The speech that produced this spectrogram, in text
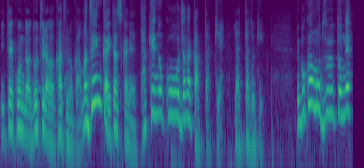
一体今度はどちらが勝つのか。まあ前回確かね、タケノコじゃなかったっけ？やった時。僕はもうずっとね、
